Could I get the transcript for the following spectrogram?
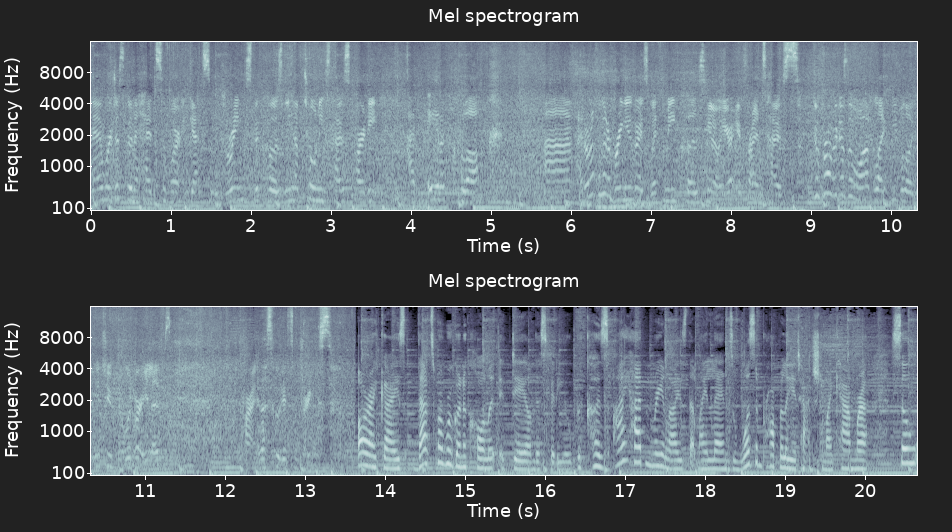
Now we're just going to head somewhere and get some drinks because we have Tony's house party at 8 o'clock. And I don't know if I'm going to bring you guys with me because, you know, you're at your friend's house. He probably doesn't want like people on YouTube knowing where he lives. Alright, let's go get some drinks. Alright guys, that's where we're going to call it a day on this video because I hadn't realised that my lens wasn't properly attached to my camera, so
